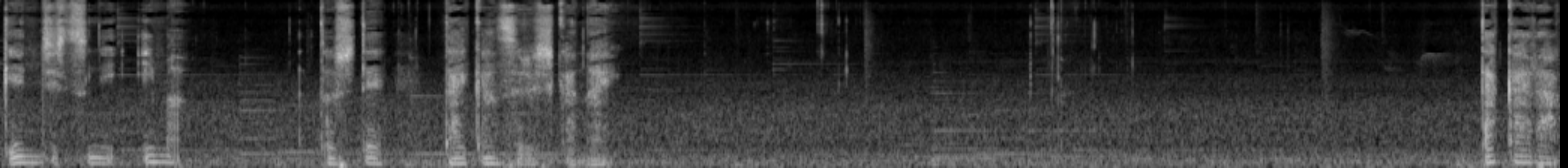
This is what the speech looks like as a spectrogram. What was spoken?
現実に今として体感するしかない。だから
